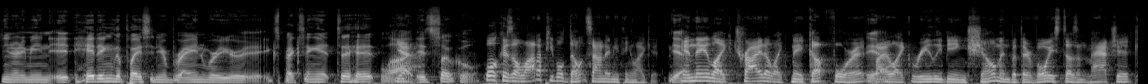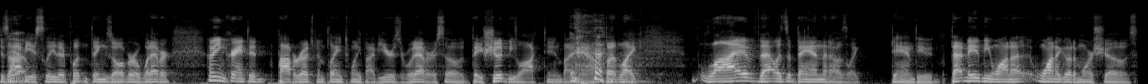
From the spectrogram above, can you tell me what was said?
You know what I mean? It hitting the place in your brain where you're expecting it to hit live. Yeah. It's so cool. Well, because a lot of people don't sound anything like it, Yeah. and they like try to like make up for it Yeah. by like really being showman, but their voice doesn't match it because Yeah. obviously they're putting things over or whatever. I mean, granted, Papa Roach has been playing 25 years or whatever, so they should be locked in by now. but like live, that was a band that I was like, damn, dude, that made me wanna wanna go to more shows.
